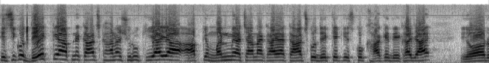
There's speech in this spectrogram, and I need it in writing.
किसी को देख के आपने कांच खाना शुरू किया या आपके मन में अचानक आया कांच को देख के कि इसको खा के देखा जाए? और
